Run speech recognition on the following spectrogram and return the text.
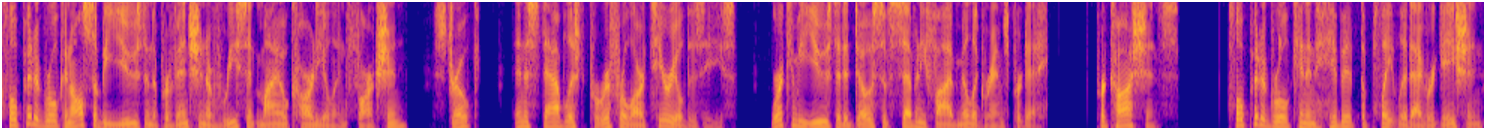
Clopidogrel can also be used in the prevention of recent myocardial infarction, stroke, and established peripheral arterial disease, where it can be used at a dose of 75 milligrams per day. Precautions Clopidogrel can inhibit the platelet aggregation,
